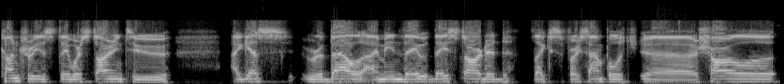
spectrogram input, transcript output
countries they were starting to I guess rebel. I mean, they they started like, for example, uh, Charles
